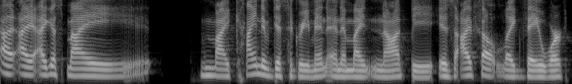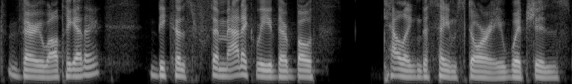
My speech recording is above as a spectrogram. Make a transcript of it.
I, I, guess my my kind of disagreement, and it might not be, is I felt like they worked very well together because thematically they're both telling the same story, which is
